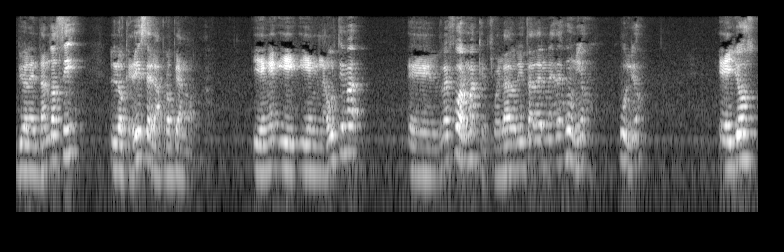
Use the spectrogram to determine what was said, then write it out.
violentando así lo que dice la propia norma. Y en, y en la última eh, reforma, que fue la ahorita del mes de junio, julio, ellos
